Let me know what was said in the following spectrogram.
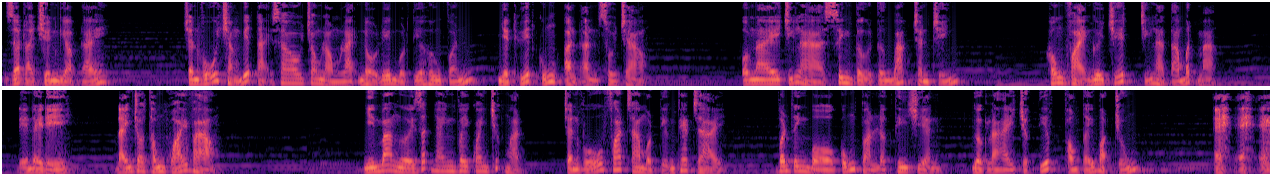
Rất là chuyên nghiệp đấy. Trần Vũ chẳng biết tại sao trong lòng lại nổi lên một tia hưng phấn, nhiệt huyết cũng ẩn ẩn sôi trào. Hôm nay chính là sinh tử tương bác chân chính. Không phải ngươi chết chính là ta mất mạng. Đến đây đi, đánh cho thống khoái vào. Nhìn ba người rất nhanh vây quanh trước mặt, Trần Vũ phát ra một tiếng thét dài. Vân Tinh Bộ cũng toàn lực thi triển, ngược lại trực tiếp phóng tới bọn chúng. Ê ê ê,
